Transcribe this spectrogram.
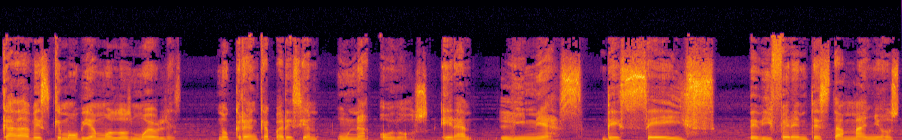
cada vez que movíamos los muebles, no crean que aparecían una o dos, eran líneas de seis, de diferentes tamaños.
